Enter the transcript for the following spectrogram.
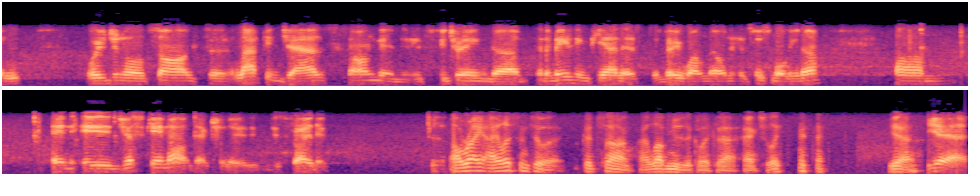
It's original song. It's a Latin jazz song, and it's featuring uh, an amazing pianist, a very well known, Jesus Molina. Um, and it just came out actually this Friday. All right, I listened to it. Good song. I love music like that, actually. yeah. Yeah.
